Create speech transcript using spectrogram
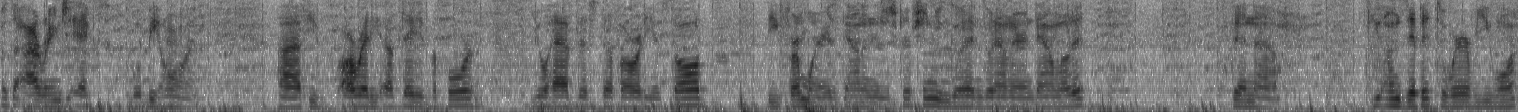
but the iRangeX will be on. Uh, if you've already updated before, you'll have this stuff already installed. The firmware is down in the description. You can go ahead and go down there and download it. Then uh, you unzip it to wherever you want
